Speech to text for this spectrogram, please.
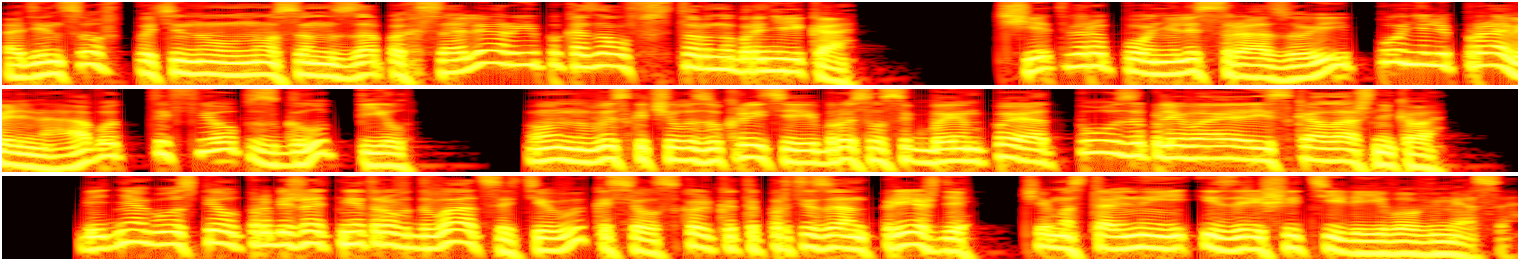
Одинцов потянул носом запах соляра и показал в сторону броневика. Четверо поняли сразу и поняли правильно, а вот Эфиоп сглупил — он выскочил из укрытия и бросился к БМП от пуза, плевая из Калашникова. Бедняга успел пробежать метров двадцать и выкосил сколько-то партизан прежде, чем остальные изрешетили его в мясо.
